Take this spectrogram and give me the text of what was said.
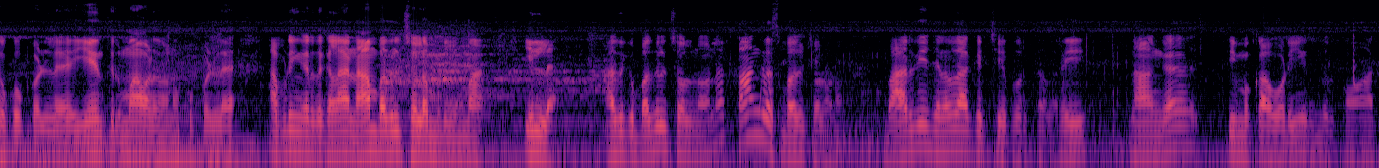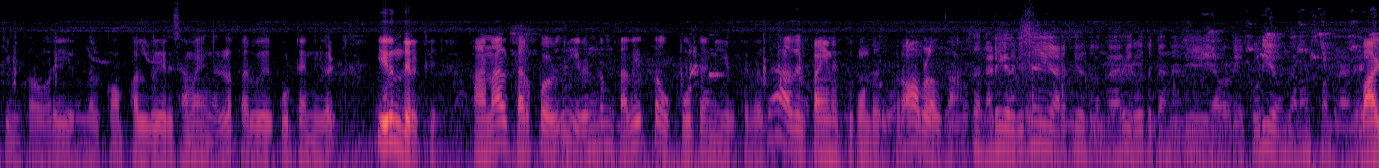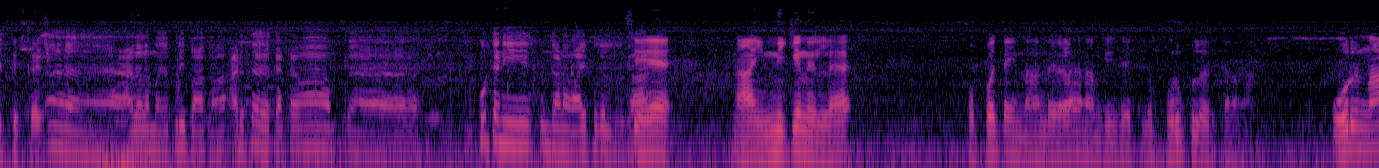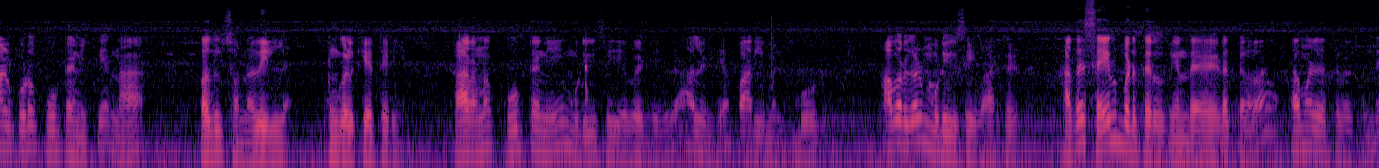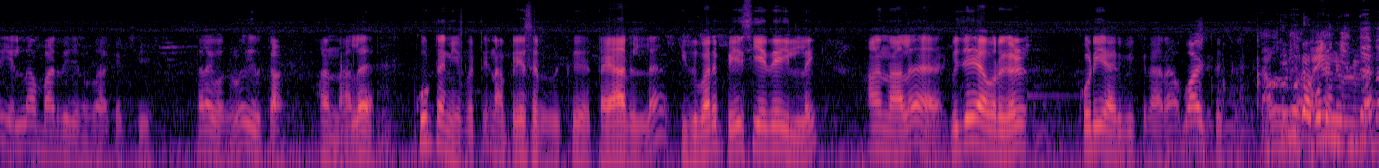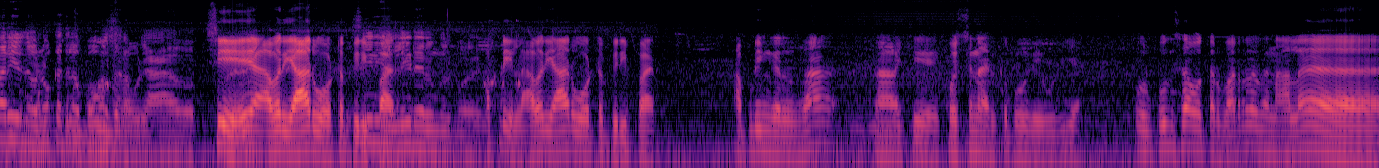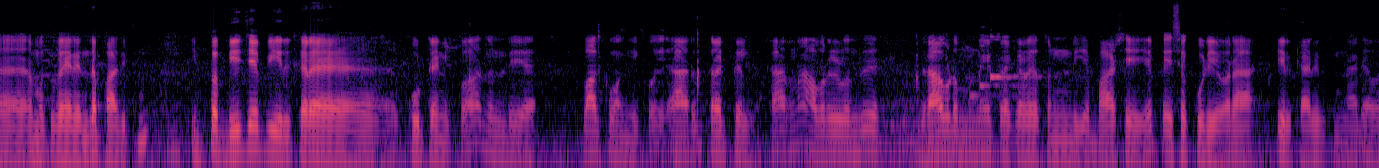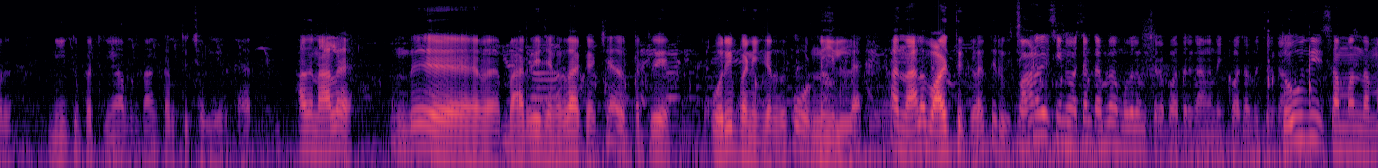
ஓபிஎஸை கூப்பிடல ஏன் திருமாவளவனை கூப்பிடல அப்படிங்கிறதுக்கெல்லாம் நான் பதில் சொல்ல முடியுமா? இல்லை. அதுக்கு பதில் சொல்லணும்னா காங்கிரஸ் பதில் சொல்லணும். பாரதிய ஜனதா கட்சியை பொறுத்தவரை நாங்கள் திமுகவோடையும் இருந்திருக்கோம் அதிமுகவோடையும் இருந்திருக்கோம். பல்வேறு சமயங்களில் பல்வேறு கூட்டணிகள் இருந்திருக்கு. ஆனால் தற்பொழுது இரண்டும் தவிர்த்த கூட்டணி இருக்கிறது. அதில் பயணித்து கொண்டு இருக்கிறோம் அவ்வளவுதான் நடிகர் விஜய் அரசியல் இருபத்தெட்டாம் தேதி அவருடைய கொடியை வந்து அனௌன்ஸ் பண்ணுறாரு வாழ்த்துக்கள். அதை நம்ம எப்படி பார்க்கணும் அடுத்த கட்டமாக கூட்டணிக்கு உண்டான வாய்ப்புகள் இருக்கு? நான் இன்றைக்குன்னு இல்லை. முப்பத்தைந்து ஆண்டுகளாக நான் பிஜேபியில் பொறுப்பில் இருக்கிறேன். ஒரு நாள் கூட கூட்டணிக்கு நான் பதில் சொன்னது இல்லை. உங்களுக்கே தெரியும். காரணம் கூட்டணியை முடிவு செய்ய வேண்டியது ஆல் இந்தியா பார்லிமெண்ட் போர்டு அவர்கள் முடிவு செய்வார்கள். அதை செயல்படுத்துறதுக்கின்ற இடத்துல தான் தமிழகத்தில் இருக்கின்ற எல்லா பாரதிய ஜனதா கட்சி தலைவர்களும் இருக்காங்க. அதனால் கூட்டணியை பற்றி நான் பேசுகிறதுக்கு தயாரில்லை. இதுவரை பேசியதே இல்லை. அதனால் விஜய் அவர்கள் கொடியை அறிவிக்கிறாரா? வாழ்த்துக்கள். சி அவர் யார் ஓட்டை பிரிப்பார்? அப்படி இல்லை அவர் யார் ஓட்டை பிரிப்பார்? அப்படிங்கிறது தான் நாளைக்கு கொஸ்டினாக இருக்க போகுதே ஒழிய. ஒரு புதுசாக ஒருத்தர் வர்றதுனால நமக்கு வேறு எந்த பாதிப்பும் இப்போ பிஜேபி இருக்கிற கூட்டணிக்கோ அதனுடைய வாக்கு வங்கிக்கோ யாரும் த்ரெட் இல்லை. காரணம் அவர்கள் வந்து திராவிட முன்னேற்ற கழகத்தினுடைய பாஷையே பேசக்கூடியவராக இருக்கார். இதுக்கு முன்னாடி அவர் நீட்டு பற்றியும் அப்படி தான் கருத்து சொல்லியிருக்கார். அதனால் வந்து பாரதிய ஜனதா கட்சி அதை பற்றி ஒரி பண்ணிக்கிறதுக்கு ஒன்றும் இல்லை. அதனால் வாழ்த்துக்களை தெரிவிச்சு வானதி சீனிவாசன் தமிழக முதலமைச்சரை பார்த்துருக்காங்க. தொகுதி சம்பந்தமாக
